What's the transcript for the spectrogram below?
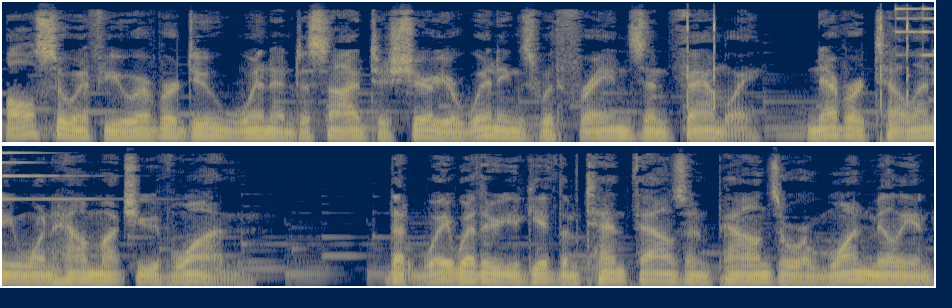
Also if you ever do win and decide to share your winnings with friends and family, never tell anyone how much you've won. That way whether you give them £10,000 or £1 million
